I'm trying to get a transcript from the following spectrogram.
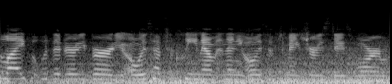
life with a dirty bird. You always have to clean him and then you always have to make sure he stays warm.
